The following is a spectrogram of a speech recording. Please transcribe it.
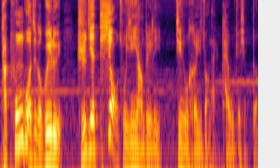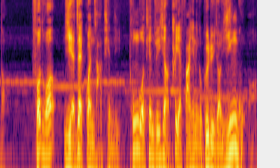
他通过这个规律。直接跳出阴阳对立，进入合一状态，开悟觉醒得道。佛陀也在观察天地，通过天垂象，他也发现那个规律叫因果，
